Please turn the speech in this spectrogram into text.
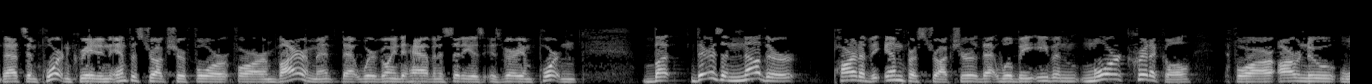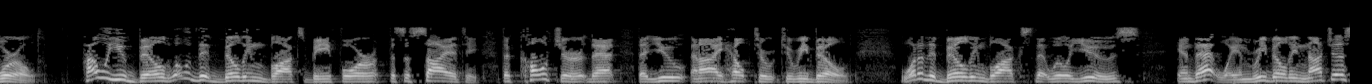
that's important. Creating an infrastructure for, for our environment that we're going to have in a city is, is very important. But there's another part of the infrastructure that will be even more critical for our, our new world. How will you build? What would the building blocks be for the society, the culture that, that you and I help to, to rebuild? What are the building blocks that we'll use in that way, in rebuilding not just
